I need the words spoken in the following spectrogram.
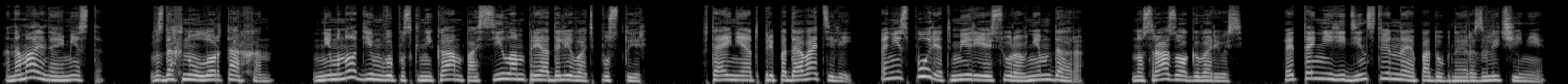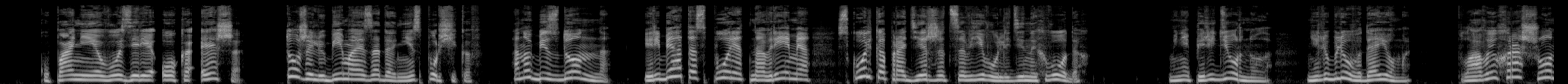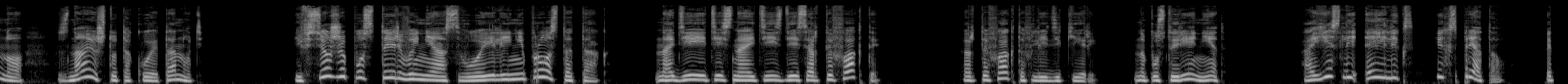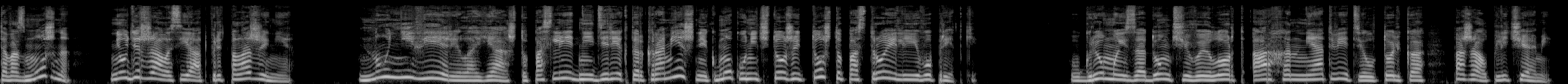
Аномальное место, вздохнул лорд Архан. Немногим выпускникам по силам преодолевать пустырь. Втайне от преподавателей они спорят, меряясь уровнем дара. Но сразу оговорюсь, это не единственное подобное развлечение. Купание в озере Ока Эша — тоже любимое задание спорщиков. Оно бездонно, и ребята спорят на время, сколько продержатся в его ледяных водах. Меня передернуло. Не люблю водоемы. Плаваю хорошо, но знаю, что такое тонуть. И все же пустырь вы не освоили не просто так. Надеетесь найти здесь артефакты? Артефактов, леди Кири, на пустыре нет. А если Эйликс их спрятал? Это возможно? Не удержалась я от предположения. Ну, не верила я, что последний директор-кромешник мог уничтожить то, что построили его предки. Угрюмый задумчивый лорд Архан не ответил, только пожал плечами.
